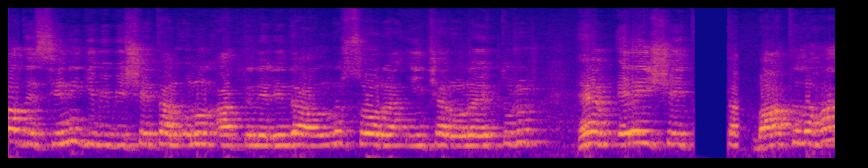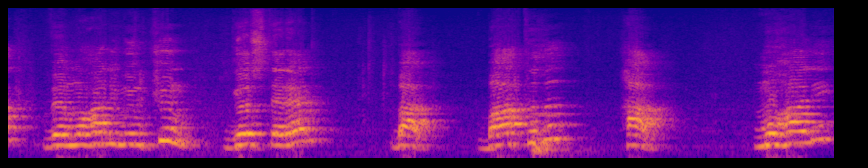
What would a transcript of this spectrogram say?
Herhalde senin gibi bir şeytan onun aklın elinde alınır sonra inkar ona et durur. Hem ey şeytan batılı hak ve muhali mümkün gösteren bak batılı hak muhali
